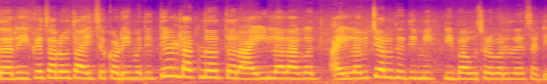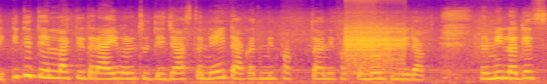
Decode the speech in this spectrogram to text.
तर इकडे चालू होतं आईचं कढईमध्ये तेल टाकणं. तर आईला लागत आईला विचारत होती मी किबा बा उसळ बनवण्यासाठी किती तेल लागते? तर आई म्हणत होती जास्त नाही टाकत मी फक्त आणि फक्त दोन पिल्ली टाकते. तर मी लगेच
